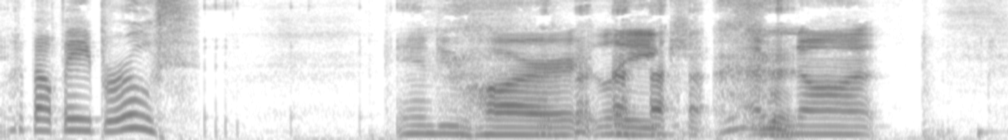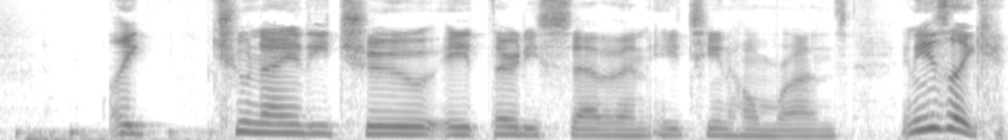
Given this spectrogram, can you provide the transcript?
what about Babe Ruth? Andujar, like I'm not like 292, 837, 18 home runs, and he's like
